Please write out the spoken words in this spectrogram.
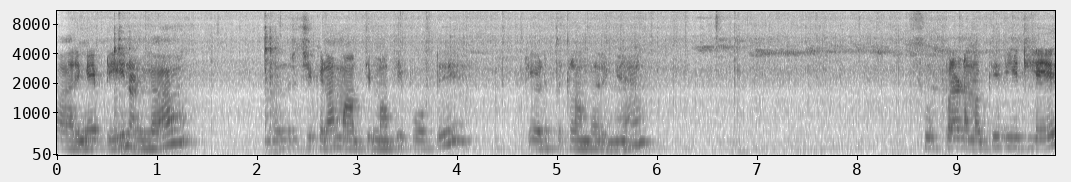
பாருங்க இப்படி நல்லா வெந்திரிச்சிக்கலாம் மாற்றி மாற்றி போட்டு இப்படி எடுத்துக்கலாம் பாருங்க. சூப்பராக நமக்கு வீட்டிலேயே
